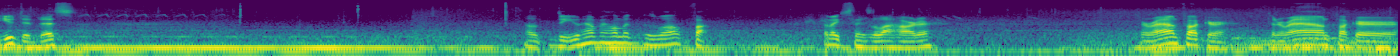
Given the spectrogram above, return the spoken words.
you did this. Oh, do you have a helmet as well? Fuck. That makes things a lot harder. Turn around, fucker. Turn around, fucker.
